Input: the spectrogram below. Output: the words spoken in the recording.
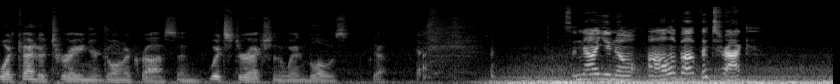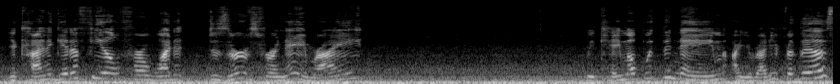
what kind of terrain you're going across and which direction the wind blows. Yeah. So now you know all about the truck. You kind of get a feel for what it deserves for a name, right? We came up with the name. Are you ready for this?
